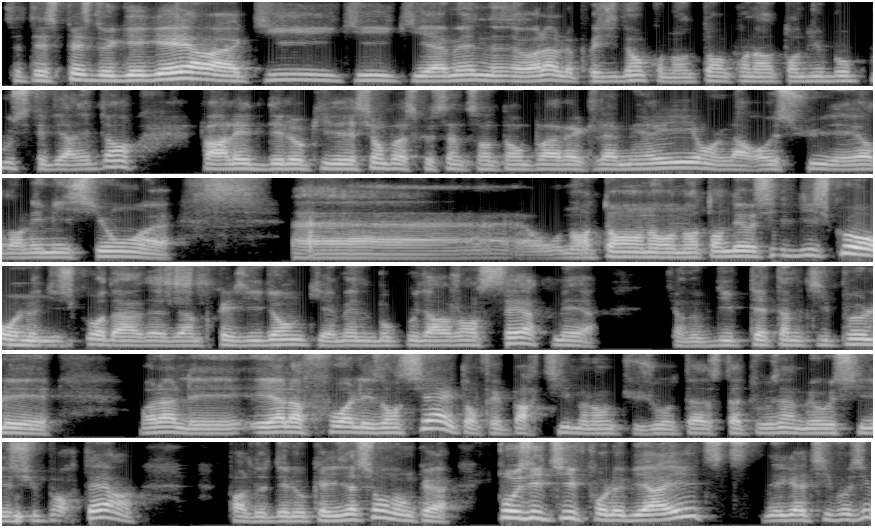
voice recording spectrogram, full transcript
cette espèce de guéguerre qui, qui, qui amène voilà, le président qu'on entend, qu'on a entendu beaucoup ces derniers temps parler de délocalisation parce que ça ne s'entend pas avec la mairie. On l'a reçu d'ailleurs dans l'émission. Euh, on, entend, on entendait aussi le discours, le mm. discours d'un président qui amène beaucoup d'argent, certes, mais qui en oublie peut-être un petit peu les, voilà, les, et à la fois les anciens, et en fais partie maintenant que tu joues au Stade mais aussi les supporters. On parle de délocalisation, donc euh, positif pour le Biarritz, négatif aussi.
